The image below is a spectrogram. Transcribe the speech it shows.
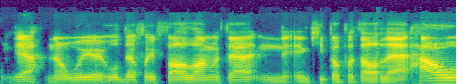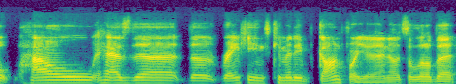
Yeah, no, we're we'll definitely follow along with that and and keep up with all that. How how has the the rankings committee gone for you? I know it's a little bit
